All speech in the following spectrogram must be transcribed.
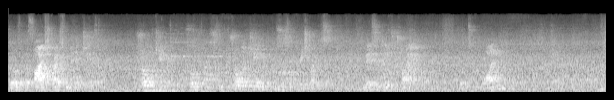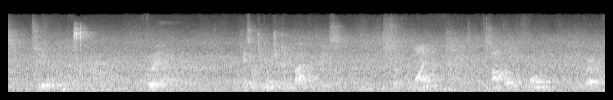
So those are the five strikes from the head chamber. Shoulder chamber. So shoulder chamber consists of three strikes. Basically, it's a triangle. So it's one, two, three. Okay, so what you're doing is you're cutting bottom to threes. So one, horizontal, and vertical.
